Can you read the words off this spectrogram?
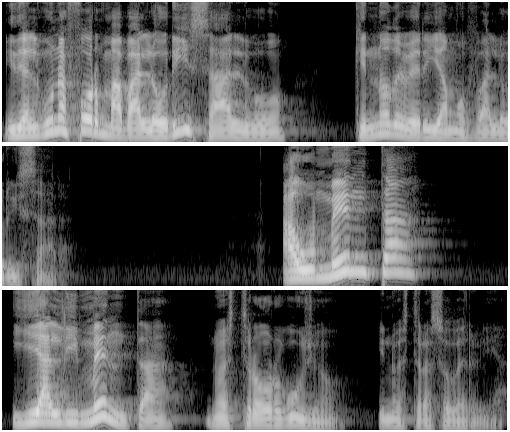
Y de alguna forma valoriza algo que no deberíamos valorizar. Aumenta y alimenta nuestro orgullo y nuestra soberbia.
